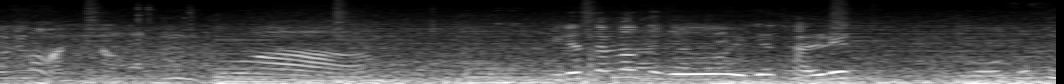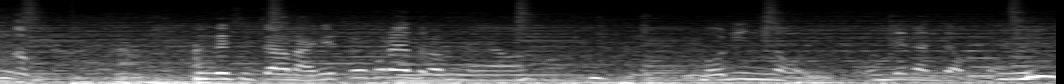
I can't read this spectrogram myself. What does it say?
오징어 맛있다. 우와. 이게 샐러드고 이게 갈릭 뭐 소스인가 보다. 근데 진짜 많이 쪼그라들었네요. 머리는 어- 언제 간지 없네.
